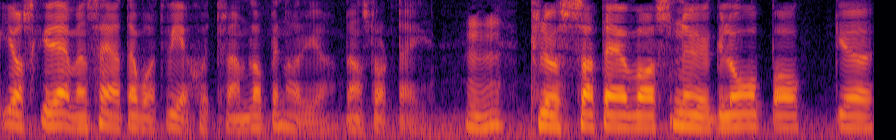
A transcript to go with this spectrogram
jag skulle även säga att det var ett V75-lopp i Norge den startade i. Plus att det var snöglop och eh,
